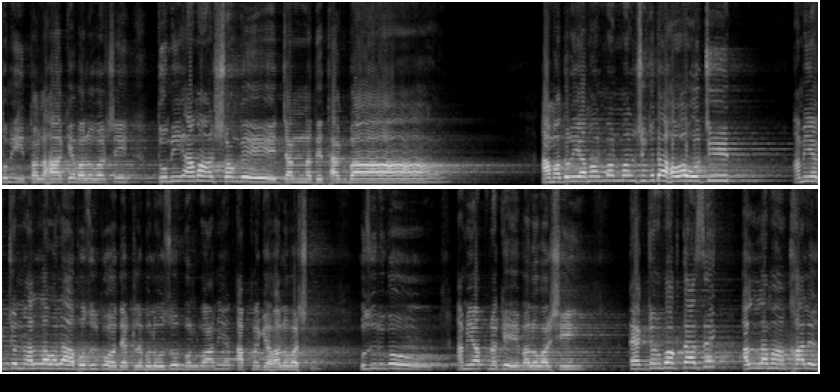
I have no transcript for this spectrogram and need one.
তুমি তল্হাকে ভালোবাসি, তুমি আমার সঙ্গে জান্নাতে থাকবা। আমাদের এমন মন মানসিকতা হওয়া উচিত। আমি একজন আল্লাহওয়ালা বুজুর্গ, দেখলে বলে, হুজুর, বলব, আমি আপনাকে ভালোবাসি। হুজুর গো, আমি আপনাকে ভালোবাসি। একজন বক্তা আছে, আল্লামা খালেদ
